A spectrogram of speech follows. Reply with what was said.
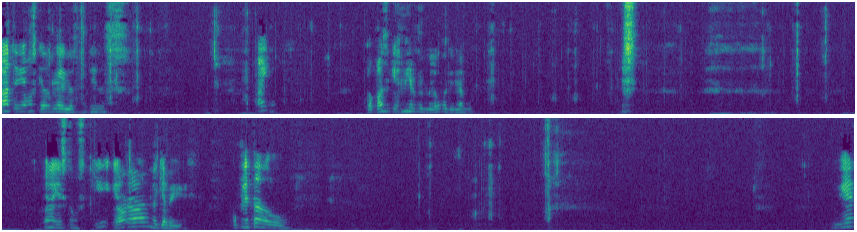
Ah, teníamos que darle las monedas. Ay, no. Capaz que pierdo el globo del agua. Bueno, ya estamos aquí. Y ahora la llave. Completado. Bien,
